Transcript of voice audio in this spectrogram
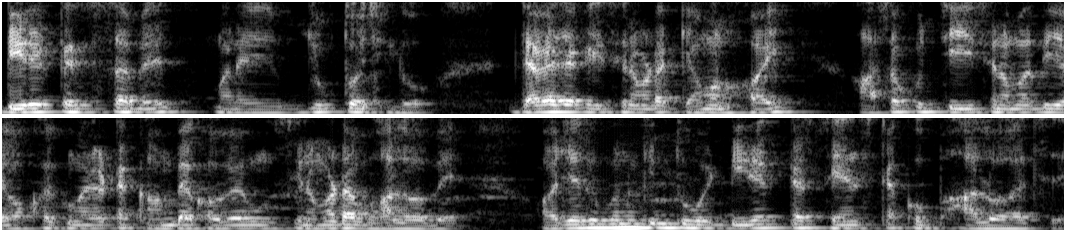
ডিরেক্টর হিসাবে মানে যুক্ত ছিল। দেখা যাক এই সিনেমাটা কেমন হয়। আশা করছি এই সিনেমা দিয়ে অক্ষয় কুমার একটা কামব্যাক হবে এবং সিনেমাটাও ভালো হবে। অজয় দেবগন কিন্তু ওই ডিরেক্টর সেন্সটা খুব ভালো আছে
